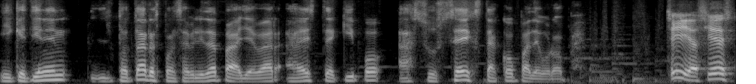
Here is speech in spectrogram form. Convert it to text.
y que tienen total responsabilidad para llevar a este equipo a su sexta Copa de Europa. Sí, así es.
